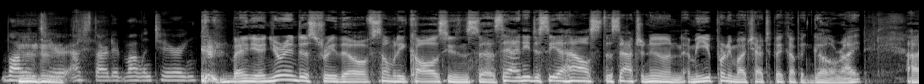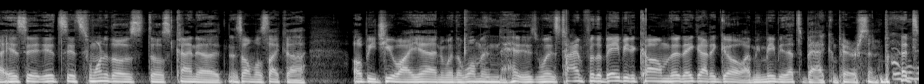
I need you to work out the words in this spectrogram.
Volunteer. Mm-hmm. I started volunteering. But in in your industry, though, if somebody calls you and says, "Hey, I need to see a house this afternoon," I mean, you pretty much have to pick up and go, right? Uh, is it? It's it's one of those those kind of. It's almost like a OBGYN when the woman is, when it's time for the baby to come, they, they got to go. I mean, maybe that's a bad comparison, but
